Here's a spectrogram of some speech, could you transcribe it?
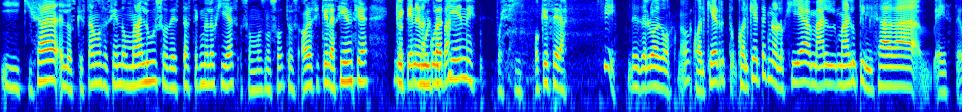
y quizá los que estamos haciendo mal uso de estas tecnologías somos nosotros. Ahora sí que la ciencia que tiene la culpa culpa? tiene? Pues sí. ¿O qué será? Sí, desde luego, ¿no? Cualquier cualquier tecnología mal mal utilizada, este,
